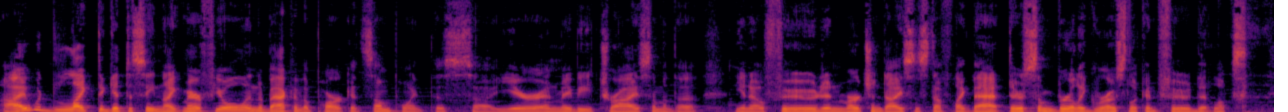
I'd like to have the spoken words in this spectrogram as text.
I would like to get to see Nightmare Fuel in the back of the park at some point this uh, year, and maybe try some of the you know food and merchandise and stuff like that. There's some really gross looking food that looks.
